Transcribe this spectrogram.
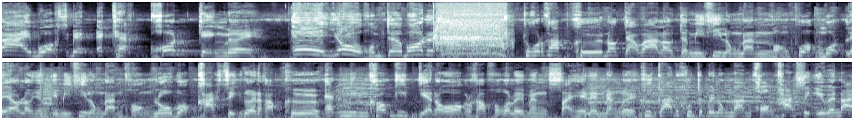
ได้บวก 11 a t t a c k โคตรเจ๋งเลย เอโยผมเจอบอสเลยทุกคนครับคือนอกจากว่าเราจะมีที่ลงดันของพวกมดแล้วเรายังจะมีที่ลงดันของโลบอกคลาสสิกด้วยนะครับคือแอดมินเขาขี้เกียจเอาออกนะครับเขาก็เลยแม่งใส่ให้เล่นแม่งเลย คือการที่คุณจะไปลงดันของคลาสสิกอีเวนต์ได้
